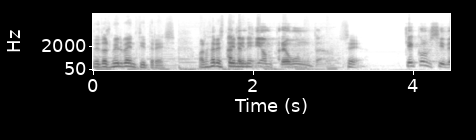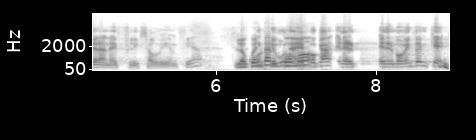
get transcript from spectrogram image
de 2023. Vamos a hacer este Atención, pregunta. Sí. ¿Qué considera Netflix audiencia? Lo cuentan Porque hubo una época en el, en el momento en que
